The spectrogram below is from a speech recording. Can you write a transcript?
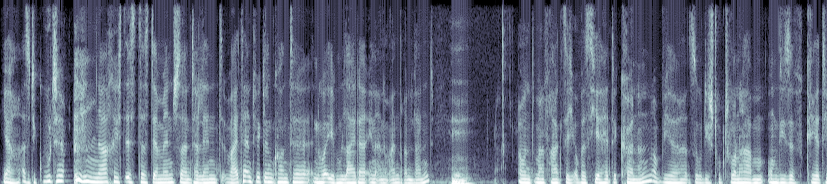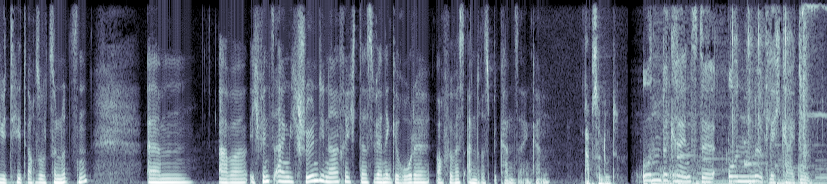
Ja, also die gute Nachricht ist, dass der Mensch sein Talent weiterentwickeln konnte, nur eben leider in einem anderen Land. Hm. Und man fragt sich, ob es hier hätte können, ob wir so die Strukturen haben, um diese Kreativität auch so zu nutzen. Ähm, aber ich finde es eigentlich schön, die Nachricht, dass Wernigerode auch für was anderes bekannt sein kann. Absolut. Unbegrenzte Unmöglichkeiten.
